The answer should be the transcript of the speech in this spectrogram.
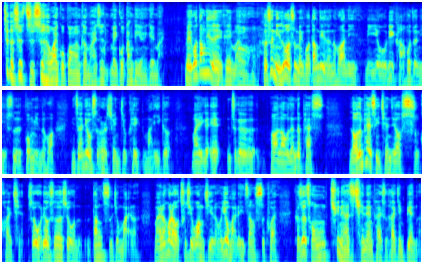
这个是只适合外国观光客吗？还是美国当地人也可以买？美国当地人也可以买，可是你如果是美国当地人的话，你你有绿卡或者你是公民的话，你在六十二岁你就可以买一个买一个 A 这个啊老人的 pass，老人 pass 以前只要十块钱，所以我六十二岁我当时就买了，买了后来我出去忘记了，我又买了一张十块。可是从去年还是前年开始，它已经变了，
